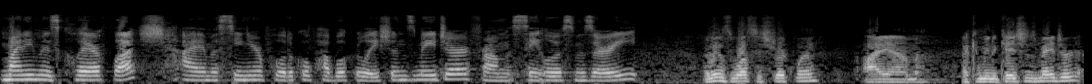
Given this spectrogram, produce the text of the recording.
My name is Claire Fletch. I am a senior political public relations major from St. Louis, Missouri. My name is Wesley Strickland. I am a communications major.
